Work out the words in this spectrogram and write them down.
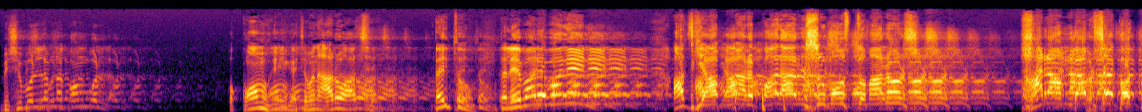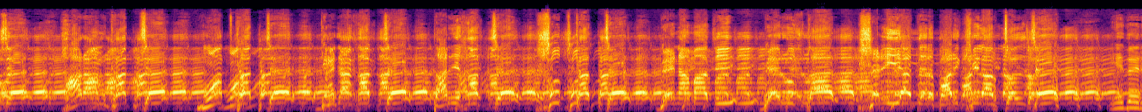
বেশি বললাম না, কম বললাম। ও কম হয়ে গেছে মানে আরও আছে। তাই তো? তাহলে এবারে বলেন, আজকে আপনার পাড়ার সমস্ত মানুষ হারাম ব্যবসা করছে, হারাম খাচ্ছে, মদ খাচ্ছে, গেঁজা খাচ্ছে, তারি খাচ্ছে, সুদ খাচ্ছে, বেনামাজি, বেরোজগার, শরিয়াতের বাড়ি খিলাফ চলছে। এদের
